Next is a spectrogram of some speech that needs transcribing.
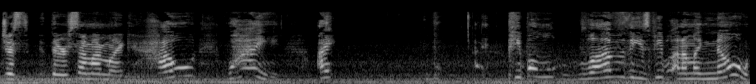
just there's some I'm like, how? Why? I people love these people and i'm like no.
